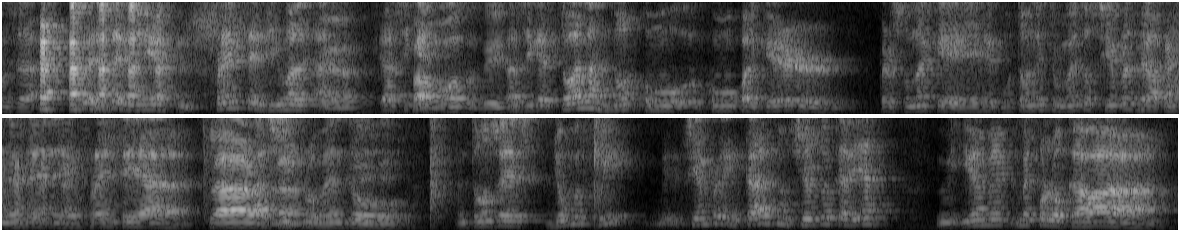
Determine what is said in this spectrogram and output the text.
O sea, frente mío, frente mío al, a- así Famoso, que, sí. Así que todas las notas, como, como cualquier persona que ejecuta un instrumento, siempre se va a poner de- frente a, Claro, a su claro. instrumento. Sí, sí. Entonces, yo me fui, siempre en cada concierto que había, me, iba, me, me colocaba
